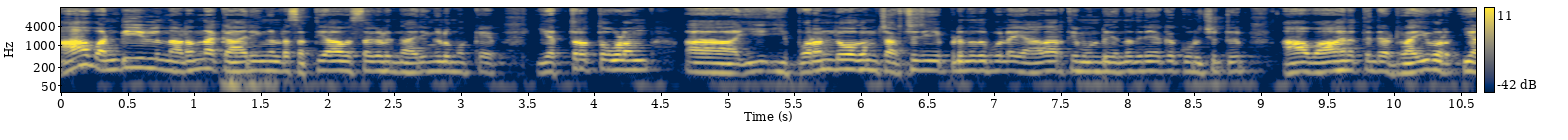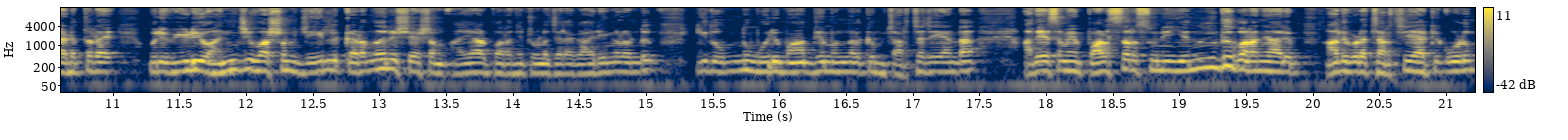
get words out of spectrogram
ആ വണ്ടിയിൽ നടന്ന കാര്യങ്ങളുടെ സത്യാവസ്ഥകളും കാര്യങ്ങളുമൊക്കെ എത്രത്തോളം ഈ പുറം ലോകം ചർച്ച ചെയ്യപ്പെടുന്നത് പോലെ യാഥാർത്ഥ്യമുണ്ട് എന്നതിനെയൊക്കെ കുറിച്ചിട്ട് ആ വാഹനത്തിന്റെ ഡ്രൈവർ ഈ അടുത്തിടെ ഒരു വീഡിയോ അഞ്ച് വർഷം ജയിലിൽ കിടന്നതിന് ശേഷം അയാൾ പറഞ്ഞിട്ടുള്ള ചില കാര്യങ്ങളുണ്ട്. ഇതൊന്നും ഒരു മാധ്യമങ്ങൾക്കും ചർച്ച ചെയ്യേണ്ട. അതേസമയം പൾസർ സുനി എന്ത് പറഞ്ഞാലും അതിവിടെ ചർച്ചയാക്കിക്കൂടും.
